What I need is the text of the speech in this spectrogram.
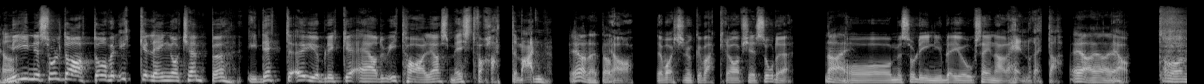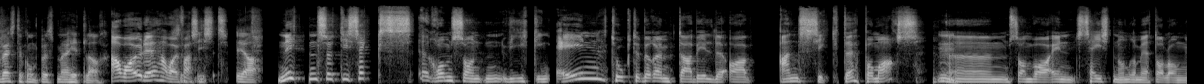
ja. Mine soldater vil ikke lenger kjempe. I dette øyeblikket er du Italias mest forhatte mann. ja, nettopp. Ja, det var ikke noe vakre avskjedsord, det. Nei. Og Mussolini ble jo senere henretta. Ja, ja, ja. Ja. Han var bestekompis med Hitler. Han var jo det, han var jo fascist. Ja. 1976, romsonden Viking 1 tok det berømte bildet av ansiktet på Mars, eh, som var en 1600 meter lang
